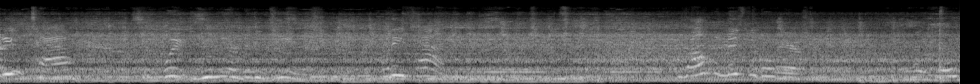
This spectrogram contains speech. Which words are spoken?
How do you tag? wait, you need a different team. How do you tag? I'm the mystical There. Right here.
